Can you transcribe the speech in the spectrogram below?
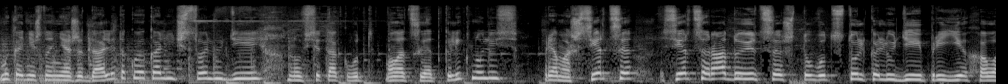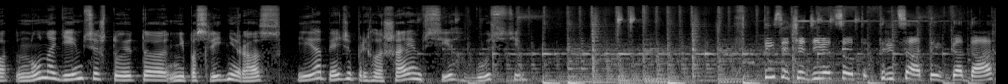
Мы, конечно, не ожидали такое количество людей, но все так вот молодцы откликнулись. Прямо аж сердце, сердце радуется, что вот столько людей приехало. Ну, надеемся, что это не последний раз. И опять же приглашаем всех в гости. В 1930-х годах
